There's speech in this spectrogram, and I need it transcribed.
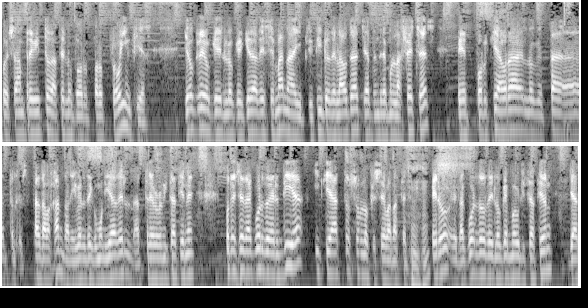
pues han previsto hacerlo por, por provincias. Yo creo que lo que queda de semana y principios de la otra ya tendremos las fechas, eh, porque ahora lo que está, está trabajando a nivel de comunidades, las tres organizaciones, ponerse de acuerdo el día y qué actos son los que se van a hacer. Pero el acuerdo de lo que es movilización ya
